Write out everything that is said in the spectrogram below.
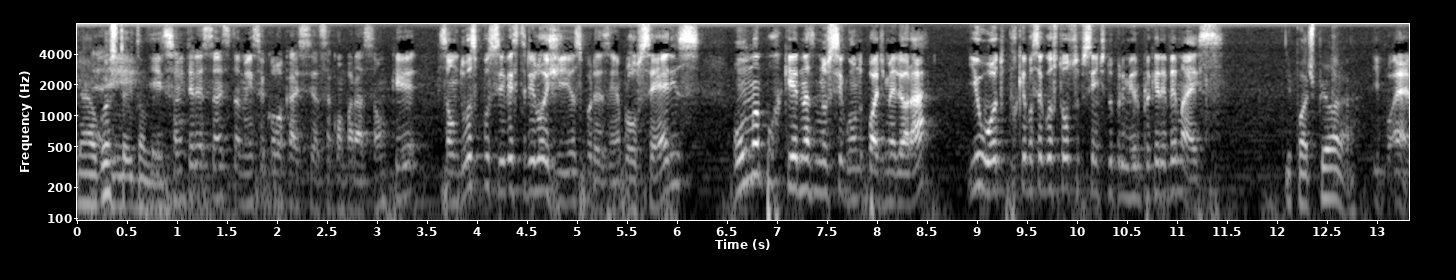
É, eu gostei e, também. E são interessantes também você colocar esse- essa comparação, porque são duas possíveis trilogias, por exemplo, ou séries. Uma porque na- no segundo pode melhorar, e o outro porque você gostou o suficiente do primeiro para querer ver mais. E pode piorar. E, é,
